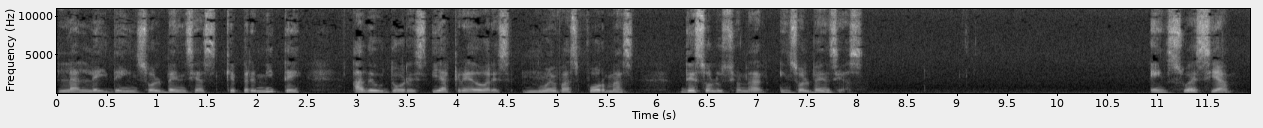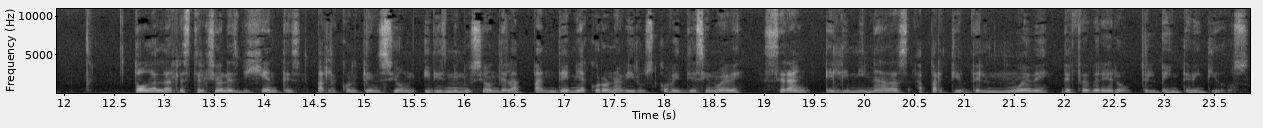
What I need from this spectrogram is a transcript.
la ley de insolvencias que permite a deudores y acreedores nuevas formas de solucionar insolvencias. En Suecia, todas las restricciones vigentes para la contención y disminución de la pandemia coronavirus COVID-19 serán eliminadas a partir del 9 de febrero del 2022.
